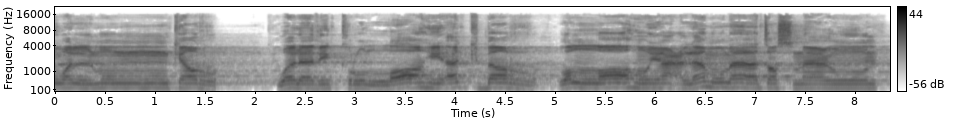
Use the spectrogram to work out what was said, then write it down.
والمنكر ولذكر الله أكبر. والله يعلم ما تصنعون.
